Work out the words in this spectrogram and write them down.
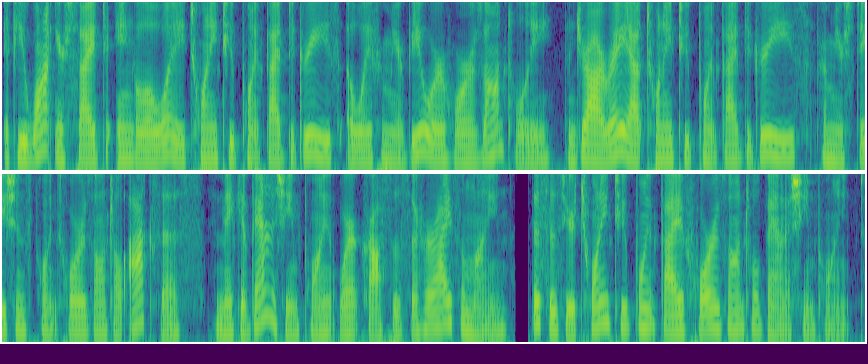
If you want your side to angle away 22.5 degrees away from your viewer horizontally, then draw a ray out 22.5 degrees from your station's point's horizontal axis and make a vanishing point where it crosses the horizon line. This is your 22.5 horizontal vanishing point.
